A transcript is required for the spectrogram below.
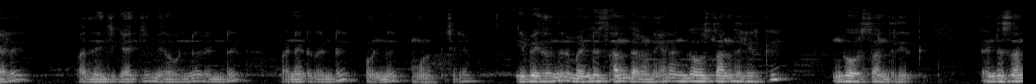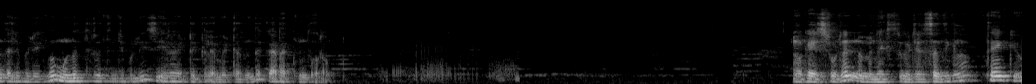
ஏழு பதினஞ்சுக்கு அஞ்சு மீது ஒன்று ரெண்டு பன்னெண்டு ரெண்டு ஒன்று மூணு. சரியா? இப்போ இது வந்து நம்ம ரெண்டு ஸ்தானம் தரணும். ஏன்னா இங்கே ஒரு ஸ்தானத்தில் இருக்குது இங்கே ஒரு ஸ்தானத்தில் இருக்குது ரெண்டு ஸ்தானம் தள்ளி பிள்ளைக்கும் முந்நூற்றி இருபத்தஞ்சி புள்ளி ஜீரோ எட்டு கிலோமீட்டர் வந்து கிடக்கும் தூரம். ஓகே ஸ்டூடெண்ட் நம்ம நெக்ஸ்ட் வீடியோவில் சந்திக்கலாம் தேங்க்யூ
